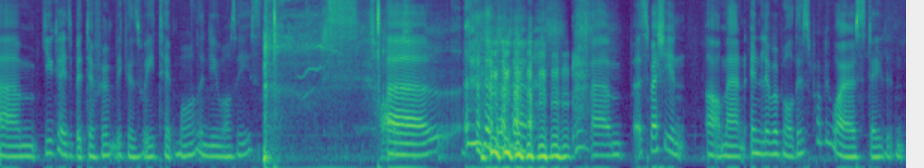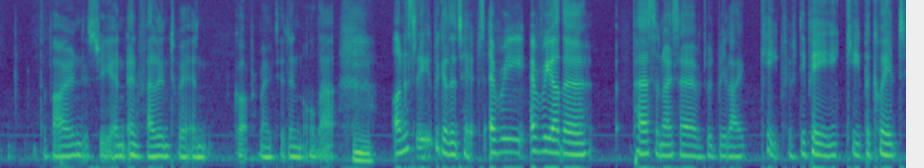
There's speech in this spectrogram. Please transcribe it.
Um, UK is a bit different because we tip more than you Aussies. Uh, um, especially in oh man in Liverpool. This is probably why I stayed in the bar industry and, and fell into it and got promoted and all that. Mm. Honestly, because of tips. Every every other person I served would be like, keep fifty p, keep a quid,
